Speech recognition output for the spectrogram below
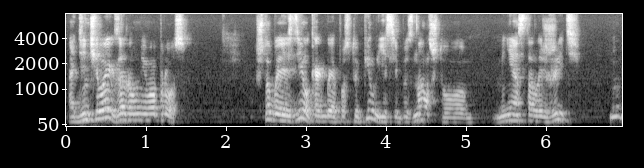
Один человек задал мне вопрос. Что бы я сделал, как бы я поступил, если бы знал, что мне осталось жить, ну,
